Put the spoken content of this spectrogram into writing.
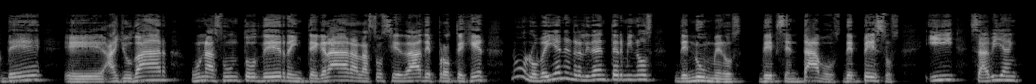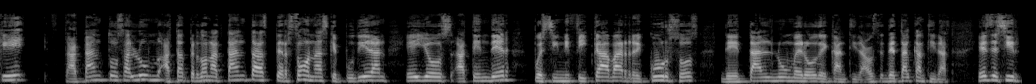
de eh, ayudar, un asunto de reintegrar a la sociedad, de proteger. No, lo veían en realidad en términos de números, de centavos, de pesos, y sabían que a tantos alumnos, a perdón, a tantas personas que pudieran ellos atender, pues significaba recursos de tal número de cantidad, de tal cantidad. Es decir,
